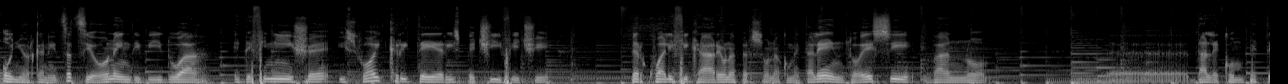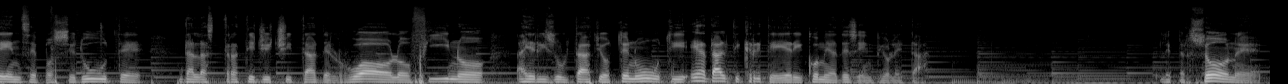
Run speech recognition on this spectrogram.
Ogni organizzazione individua e definisce i suoi criteri specifici per qualificare una persona come talento. Essi vanno eh, dalle competenze possedute, dalla strategicità del ruolo fino ai risultati ottenuti e ad altri criteri come ad esempio l'età. Le persone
